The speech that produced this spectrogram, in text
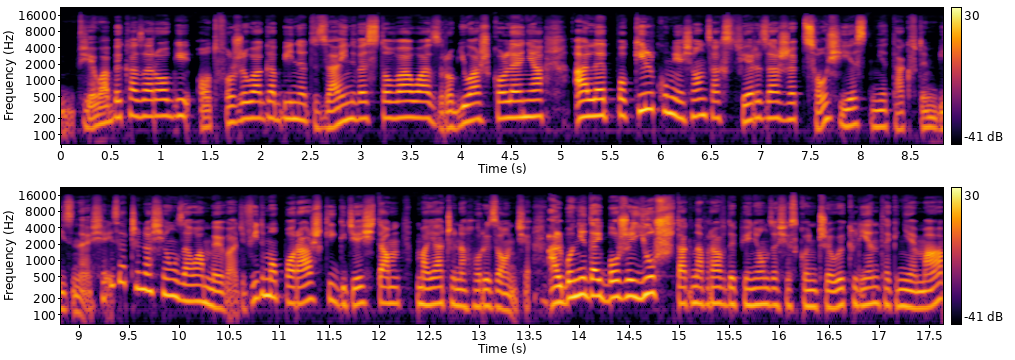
wzięła byka za rogi, otworzyła gabinet, zainwestowała, zrobiła szkolenia, ale po kilku miesiącach stwierdza, że coś jest nie tak w tym biznesie i zaczyna się załamywać. Widmo porażki gdzieś tam majaczy na horyzoncie. Albo nie daj Boże, już tak naprawdę pieniądze się skończyły, klientek nie ma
